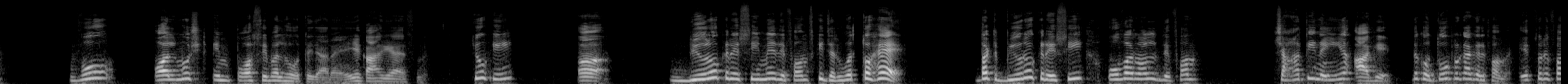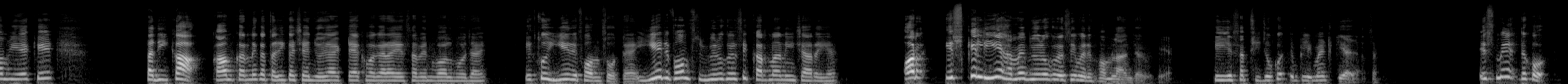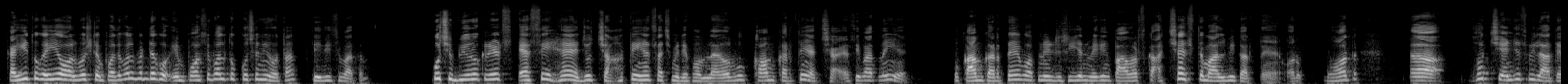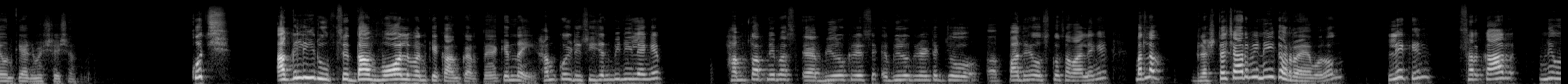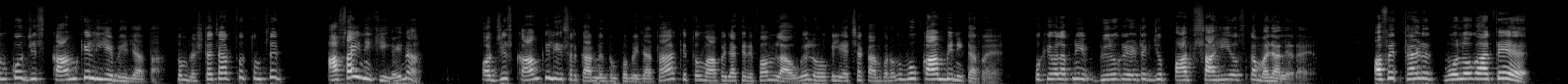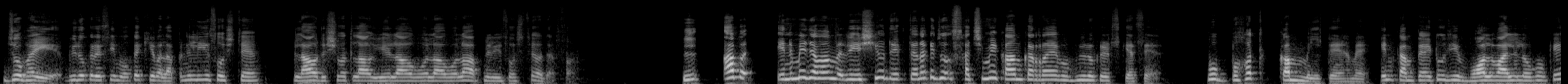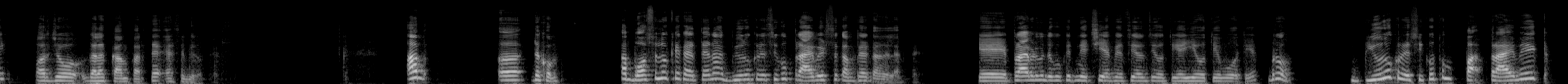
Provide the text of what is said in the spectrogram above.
वो ऑलमोस्ट इम्पॉसिबल होते जा रहे हैं, ये कहा गया है इसमें। क्योंकि ब्यूरोक्रेसी में रिफॉर्म्स की ज़रूरत तो है बट ब्यूरोक्रेसी ओवरऑल रिफॉर्म चाहती नहीं है आगे। देखो, दो प्रकार के रिफॉर्म है। एक तो रिफॉर्म ये है कि तरीका, काम करने का तरीका चेंज हो जाए टैक वगैरह ये सब इन्वॉल्व हो जाए। एक तो ये रिफॉर्म्स होते हैं। ये रिफॉर्म्स ब्यूरोक्रेसी करना नहीं चाह रही है। और इसके लिए हमें ब्यूरोक्रेसी में रिफॉर्म लाना ज़रूरी है कि ये सब चीज़ों को इम्प्लीमेंट किया जा सके। इसमें देखो, कही तो गई है ऑलमोस्ट इम्पॉसिबल बट देखो इम्पॉसिबल तो कुछ नहीं होता, सीधी सी बात है। कुछ ब्यूरोक्रेट्स ऐसे हैं जो चाहते हैं सच में रिफॉर्म लाए और वो काम करते हैं अच्छा ऐसी बात नहीं है। वो काम करते हैं वो अपने डिसीज़न मेकिंग पावर्स का अच्छा इस्तेमाल भी करते हैं और बहुत आ, बहुत चेंजेस भी लाते हैं उनके एडमिनिस्ट्रेशन में। कुछ अगली रूप से द वॉल बन के काम करते हैं कि नहीं हम कोई डिसीज़न भी नहीं लेंगे हम तो अपने बस ब्यूरोक्रेसी ब्यूरोक्रेटिक जो पद है उसको संभालेंगे। मतलब भ्रष्टाचार भी नहीं कर रहे हैं वो लोग लेकिन सरकार ने उनको जिस काम के लिए भेजा था तुम भ्रष्टाचार तो तुमसे आशा ही नहीं की गई ना। और जिस काम के लिए सरकार ने तुमको भेजा था कि तुम वहाँ पे जाके रिफॉर्म लाओगे, लोगों के लिए अच्छा काम करोगे, वो काम भी नहीं कर रहे हैं। वो केवल अपनी ब्यूरोक्रेटिक जो पातशाही है, उसका मज़ा ले रहे हैं। और फिर थर्ड वो लोग आते हैं जो भाई ब्यूरोक्रेसी में केवल अपने लिए सोचते हैं लाओ, रिश्वत लाओ, ये लाओ, वो लाओ वो लाओ, अपने लिए सोचते हैं अब इनमें जब हम रेशियो देखते हैं ना कि जो सच में काम कर रहे हैं, वो ब्यूरोक्रेट्स कैसे हैं, वो बहुत कम मिलते हैं हमें। इन कंपेयर टू जी वॉल वाले लोगों के और जो गलत काम करते हैं ऐसे ब्यूरोक्रेट्स अब आ, देखो अब बहुत से लोग क्या कहते हैं ना ब्यूरोक्रेसी को प्राइवेट से कंपेयर करने लगते हैं कि प्राइवेट में देखो कितनी अच्छी एफिशिएंसी होती है ये होती है वो होती है। ब्रो ब्यूरोक्रेसी को तुम प्राइवेट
